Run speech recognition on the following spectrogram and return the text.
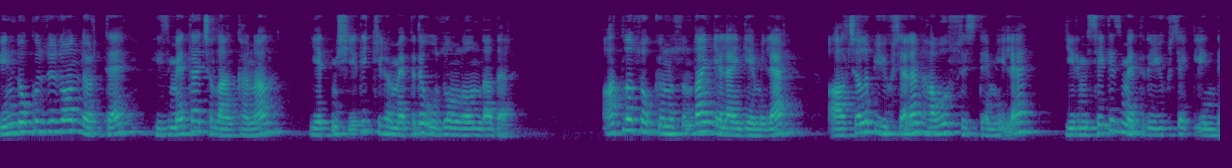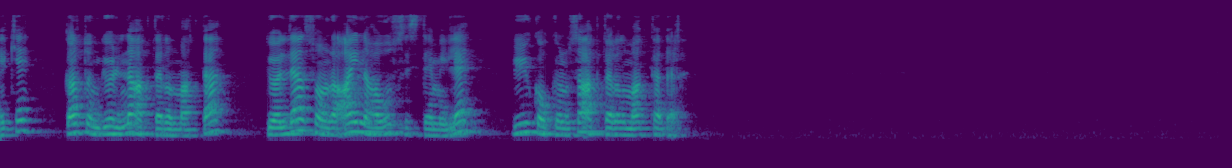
1914'te hizmete açılan kanal 77 kilometre uzunluğundadır. Atlas Okyanusu'ndan gelen gemiler alçalıp yükselen havuz sistemiyle 28 metre yüksekliğindeki Gatun Gölü'ne aktarılmakta, gölden sonra aynı havuz sistemiyle Büyük Okyanus'a aktarılmaktadır.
